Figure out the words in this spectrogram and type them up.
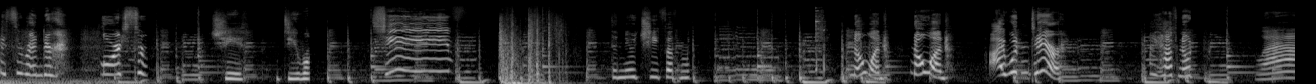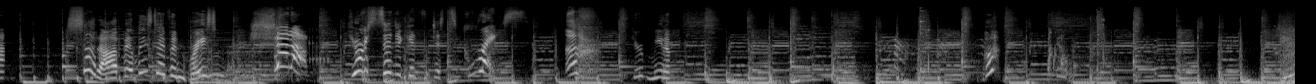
I surrender. Lord, sur- Chief, do you want. The new chief of me. No one, no one! I wouldn't dare! I have no. Wow. Shut up, at least I've embraced. Shut up! Your syndicate's disgrace! Ugh, you're mean. Huh? Do you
